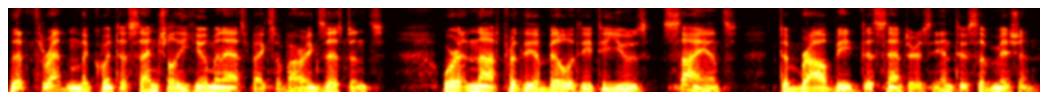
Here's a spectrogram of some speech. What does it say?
that threaten the quintessentially human aspects of our existence, were it not for the ability to use science to browbeat dissenters into submission.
